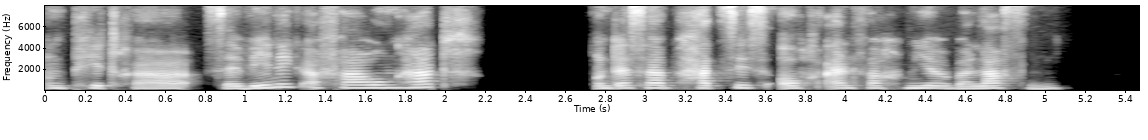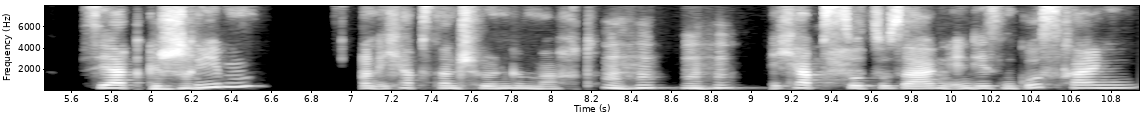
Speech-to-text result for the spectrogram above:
und Petra sehr wenig Erfahrung hat. Und deshalb hat sie's auch einfach mir überlassen. Sie hat Mhm. geschrieben und ich habe es dann schön gemacht. Mhm, mhm. Ich habe es sozusagen in diesen Guss rein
